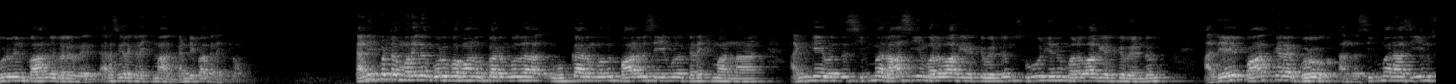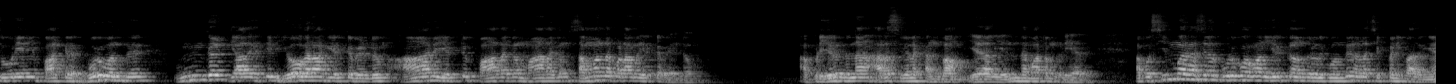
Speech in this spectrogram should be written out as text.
குருவின் பார்வை பெறுது. அரசு வேலை கிடைக்குமா? கண்டிப்பாக கிடைக்கும். தனிப்பட்ட முறையில் குரு பகவான் உட்காரும்போது உட்காரும்போது பார்வை செய்யும்போது கிடைக்குமான்னா அங்கே வந்து சிம்ம ராசியும் வலுவாக இருக்க வேண்டும் சூரியனும் வலுவாக இருக்க வேண்டும். அதே பார்க்கிற குரு அந்த சிம்ம ராசியும் சூரியனையும் பார்க்கிற குரு வந்து உங்கள் ஜாதகத்தில் யோகராக இருக்க வேண்டும். ஆறு எட்டு பாதகம் மாதகம் சம்பந்தப்படாமல் இருக்க வேண்டும். அப்படி இருந்துன்னா அரசு வேலை கன்பாம் ஏதாவது எந்த மாற்றமும் கிடையாது. அப்போ சிம்ம ராசியில் குரு பகவான் இருக்கவங்களுக்கு வந்து நல்லா செக் பண்ணி பாருங்க.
